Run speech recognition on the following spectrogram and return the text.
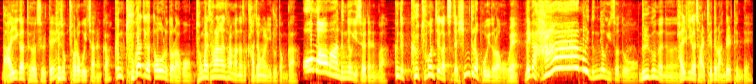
나이가 되었을 때 계속 저러고 있지 않을까? 그럼 두 가지가 떠오르더라고. 정말 사랑하는 사람 만나서 가정을 이루던가 어마어마한 능력이 있어야 되는 거야. 근데 그 두 번째가 진짜 힘들어 보이더라고. 왜? 내가 아무리 능력이 있어도 늙으면은 발기가 잘 제대로 안 될 텐데.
